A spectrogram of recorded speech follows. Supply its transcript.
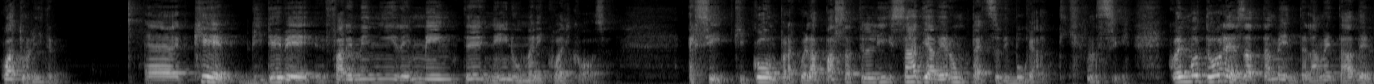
4 litri. eh, che vi deve fare venire in mente nei numeri qualcosa. Eh sì, chi compra quella Passat lì sa di avere un pezzo di Bugatti. sì, quel motore è esattamente la metà del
